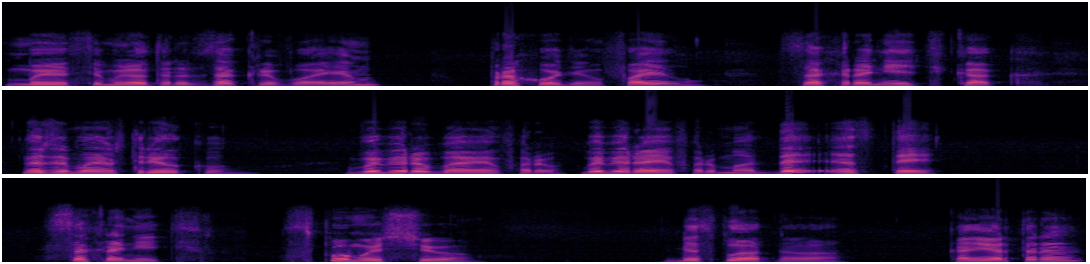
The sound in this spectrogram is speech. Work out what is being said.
мы симулятор закрываем, проходим файл, сохранить как. Нажимаем стрелку, выбираем, выбираем формат DST, сохранить. С помощью бесплатного конвертера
